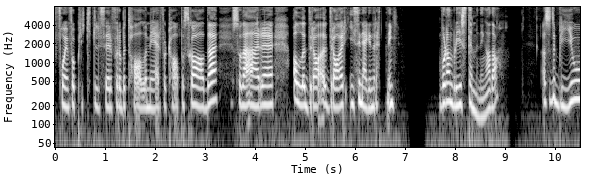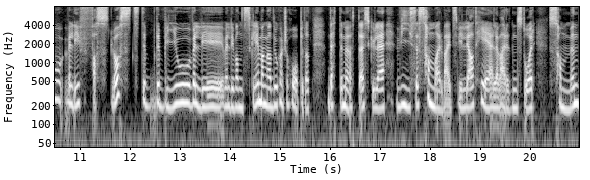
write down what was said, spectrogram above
få inn forpliktelser for å betale mer for tap og skade. Så det er eh, Alle dra, drar i sin egen retning. Hvordan blir stemninga da? Altså, det blir jo veldig fastlåst. Det, det, blir jo veldig, veldig vanskelig. Mange hadde jo kanskje håpet at dette møtet skulle vise samarbeidsvilje, at hele verden står sammen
